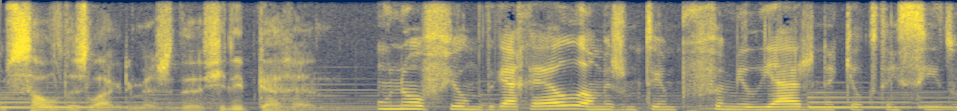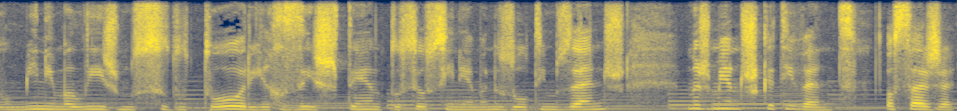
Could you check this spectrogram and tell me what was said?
O Sal das Lágrimas, de Philippe Garrel. Um novo filme de Garrel, ao mesmo tempo familiar naquele que tem sido o minimalismo sedutor e resistente do seu cinema nos últimos anos, mas menos cativante. Ou seja,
